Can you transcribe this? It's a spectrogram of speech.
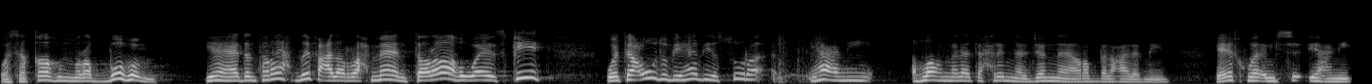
وسقاهم ربهم. يا هذا أنت رايح ضيف على الرحمن تراه ويسقيك. وتعود بهذه الصورة. يعني اللهم لا تحرمنا الجنة يا رب العالمين. يا إخوة يعني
